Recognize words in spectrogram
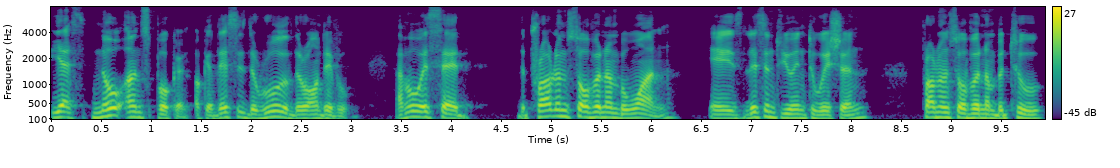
Yes, no unspoken. Okay, this is the rule of the rendezvous. I've always said the problem solver number one is listen to your intuition. Problem solver number two,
